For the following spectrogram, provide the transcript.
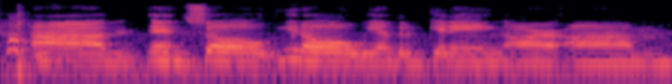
um, and so, you know, we ended up getting our um,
